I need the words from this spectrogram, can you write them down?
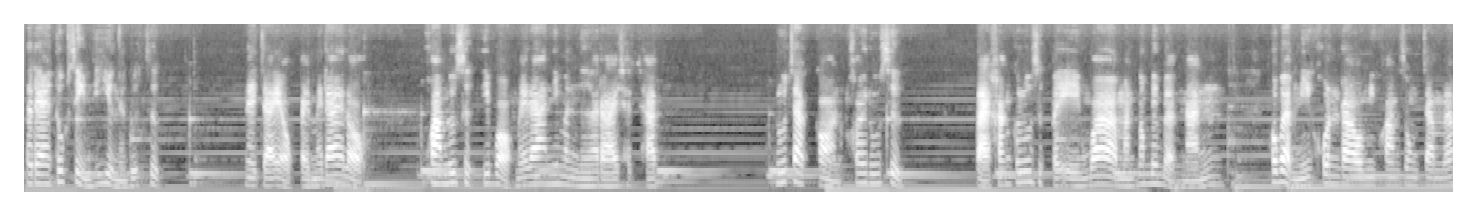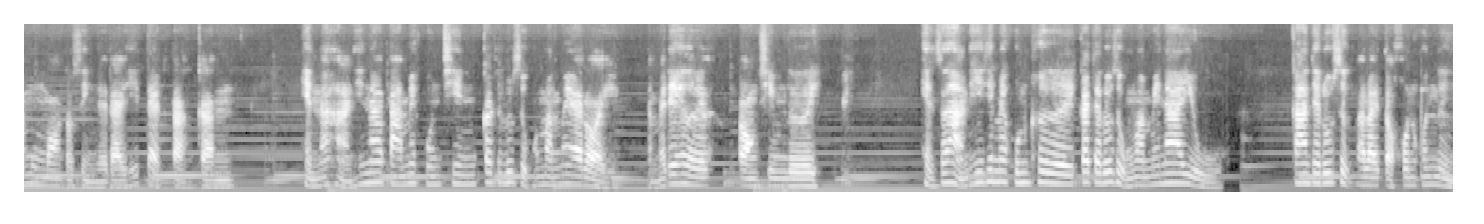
แสดงทุกสิ่งที่อยู่ในรู้สึก ในใจออกไปไม่ได้หรอก ความรู้สึกที่บอกไม่ได้นี่มันเนื้อร้ายชัดๆ รู้จักก่อนค่อยรู้สึกหลายครั้งก็รู้สึกไปเองว่ามันต้องเป็นแบบนั้น เพราะแบบนี้คนเรามีความทรงจำและมุมมองต่อสิ่งใด ๆ ที่แตกต่างกัน เห็นอาหารที่หน้าตาไม่คุ้นชินก็จะรู้สึกว่ามันไม่อร่อย แต่ไม่ได้เลยลองชิมเลย เห็นสถานที่ที่ไม่คุ้นเคย ก็จะรู้สึกว่ามันไม่น่าอยู่ การจะรู้สึกอะไรต่อคนคนหนึ่ง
